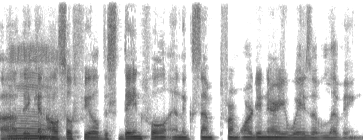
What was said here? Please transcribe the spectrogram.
Uh, They can Mm. also feel disdainful and exempt from ordinary ways of living.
